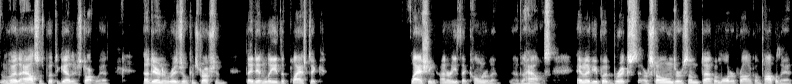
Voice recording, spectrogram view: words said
where the house was put together to start with uh, during the original construction. They didn't leave the plastic flashing underneath that corner of, that, of the house. And if you put bricks or stones or some type of mortar product on top of that,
